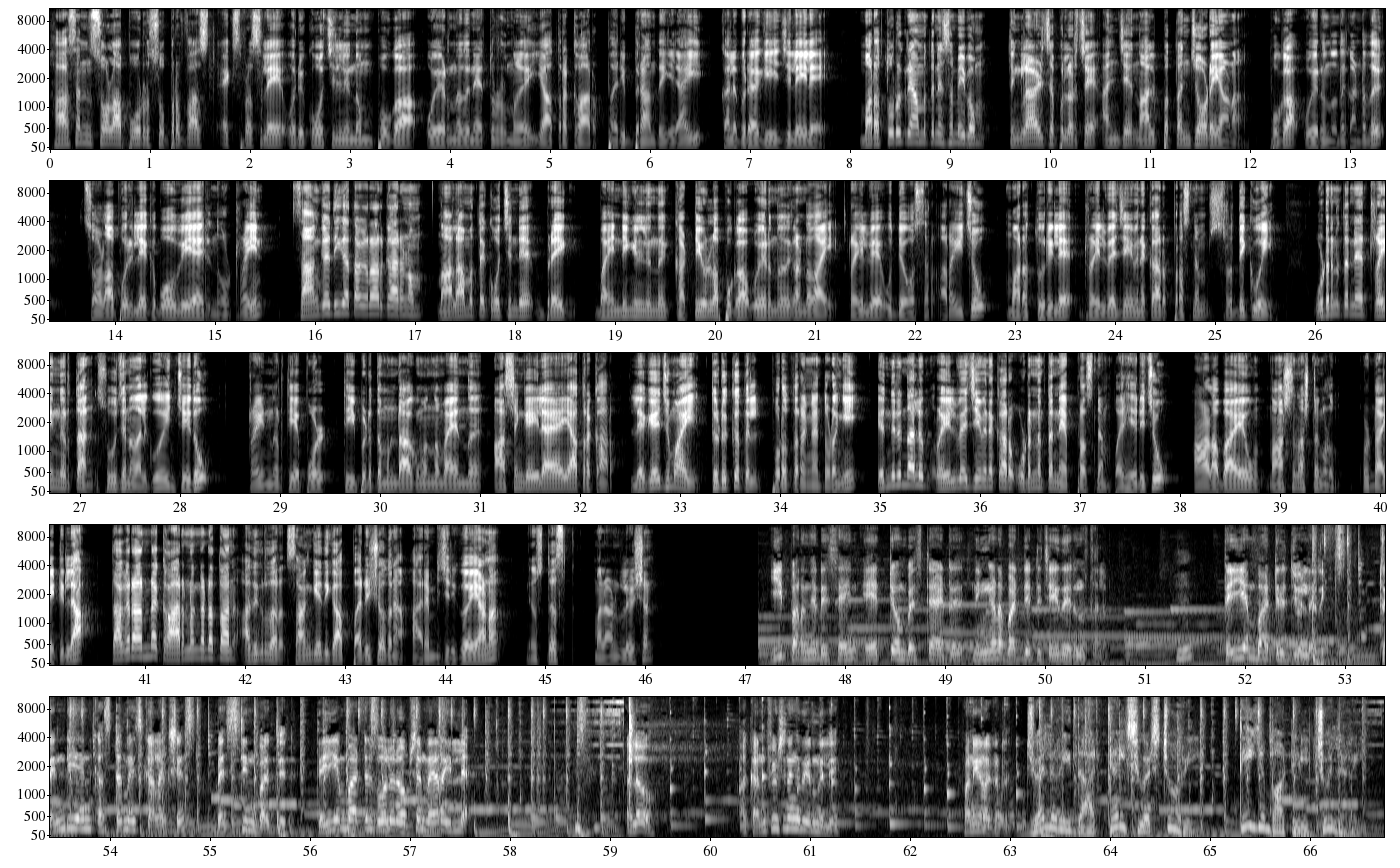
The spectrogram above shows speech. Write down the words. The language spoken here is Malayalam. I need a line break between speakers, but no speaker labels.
ഹാസൻ സോളാപൂർ സൂപ്പർഫാസ്റ്റ് എക്സ്പ്രസിലെ ഒരു കോച്ചിൽ നിന്നും പുക ഉയർന്നതിനെ തുടർന്ന് യാത്രക്കാർ പരിഭ്രാന്തിയിലായി. കലബുരാഗി ജില്ലയിലെ മറത്തൂർ ഗ്രാമത്തിന് സമീപം തിങ്കളാഴ്ച പുലർച്ചെ അഞ്ച് നാൽപ്പത്തഞ്ചോടെയാണ് പുക ഉയരുന്നത്. കണ്ടത് സോളാപൂരിലേക്ക് പോവുകയായിരുന്നു ട്രെയിൻ. സാങ്കേതിക തകരാർ കാരണം നാലാമത്തെ കോച്ചിന്റെ ബ്രേക്ക് ബൈൻഡിങ്ങിൽ നിന്ന് കട്ടിയുള്ള പുക ഉയരുന്നത് കണ്ടതായി റെയിൽവേ ഉദ്യോഗസ്ഥർ അറിയിച്ചു. മറത്തൂരിലെ റെയിൽവേ ജീവനക്കാർ പ്രശ്നം ശ്രദ്ധിക്കുകയും ഉടനെ തന്നെ ട്രെയിൻ നിർത്താൻ സൂചന നൽകുകയും ചെയ്തു. ട്രെയിൻ നിർത്തിയപ്പോൾ തീപിടുത്തമുണ്ടാകുമെന്ന് ഭയന്ന് ആശങ്കയിലായ യാത്രക്കാർ ലഗേജുമായി തിടുക്കത്തിൽ പുറത്തിറങ്ങാൻ തുടങ്ങി. എന്നിരുന്നാലും റെയിൽവേ ജീവനക്കാർ ഉടനെ തന്നെ പ്രശ്നം പരിഹരിച്ചു. ആളപായവും നാശനഷ്ടങ്ങളും ഉണ്ടായിട്ടില്ല. തകരാറിന്റെ കാരണം കണ്ടെത്താൻ അധികൃതർ സാങ്കേതിക പരിശോധന ആരംഭിച്ചിരിക്കുകയാണ്. News desk Malayalam television.
ഈ പറഞ്ഞ ഡിസൈൻ ഏറ്റവും ബെസ്റ്റ് ആയിട്ട് നിങ്ങളുടെ ബഡ്ജറ്റ് ചെയ്തു തരുന്ന സ്ഥലം. Theyyampattil jewellery. Trendy and customise collection best in budget Theyyampattil പോലൊരു ഓപ്ഷൻ വേറെ ഇല്ല. ഹലോ? ആ കൺഫ്യൂഷൻ അങ്ങ് തീർന്നില്ലേ? പണി കിടക്കട്ടെ
that tells your story Theyyampattil Jewelry.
